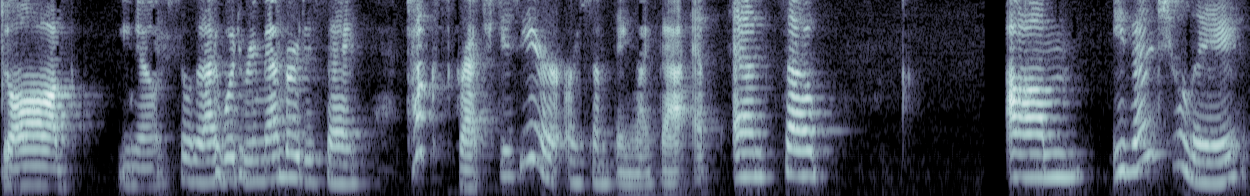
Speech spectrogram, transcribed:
dog, you know, so that I would remember to say, Tuck scratched his ear or something like that. And, so um, eventually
